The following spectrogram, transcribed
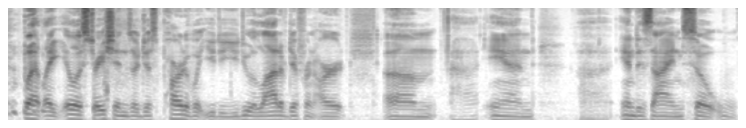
but like illustrations are just part of what you do. You do a lot of different art um, uh, and uh, and design. So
